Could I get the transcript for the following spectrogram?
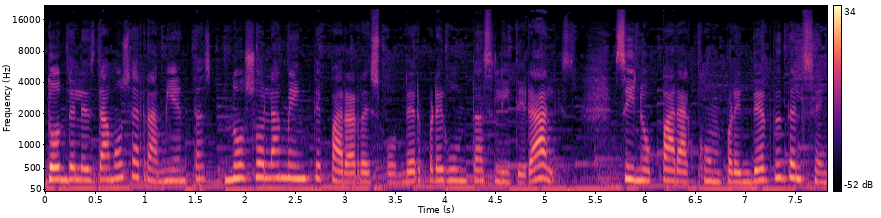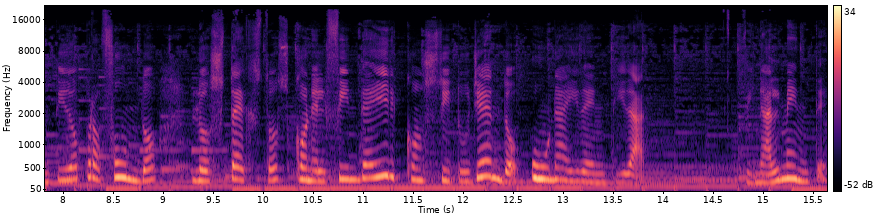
donde les damos herramientas no solamente para responder preguntas literales, sino para comprender desde el sentido profundo los textos con el fin de ir constituyendo una identidad. Finalmente,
